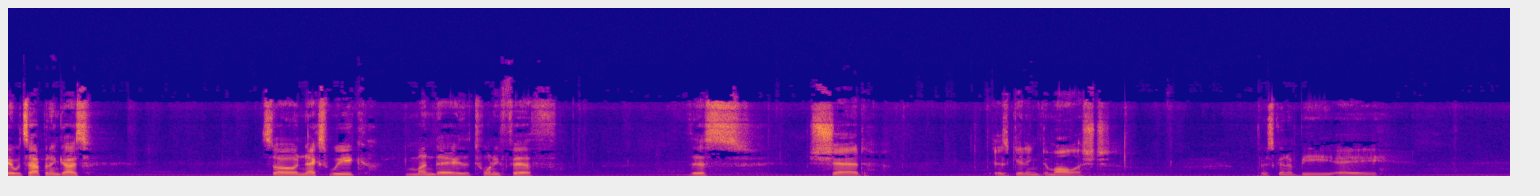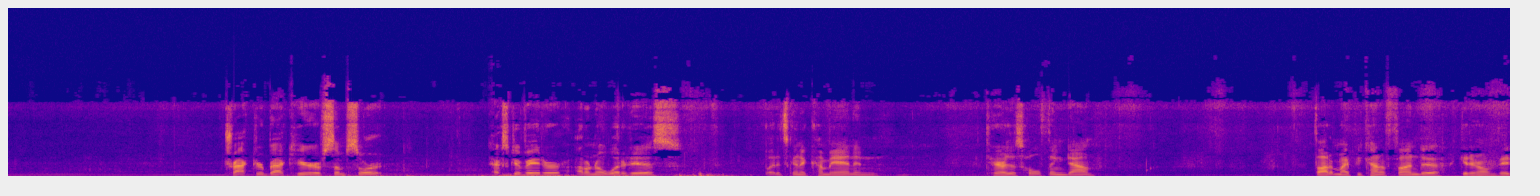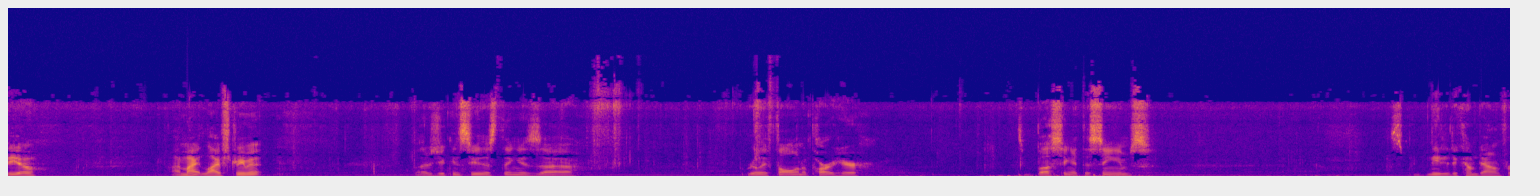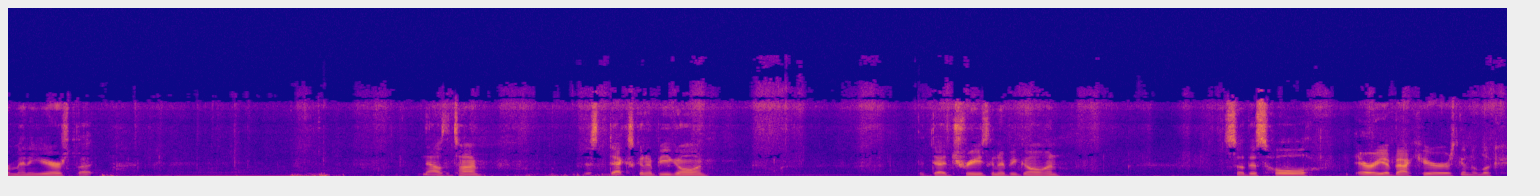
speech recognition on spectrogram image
Hey, what's happening guys? So next week, Monday the 25th, this shed is getting demolished. There's gonna be a tractor back here of some sort, excavator, I don't know what it is, but it's gonna come in and tear this whole thing down. Thought it might be kind of fun to get it on video. I might live stream it. But as you can see, this thing is uh, really falling apart here. It's busting at the seams. It's needed to come down for many years, but now's the time. This deck's gonna be going. The dead tree's gonna be going. So this whole area back here is gonna look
